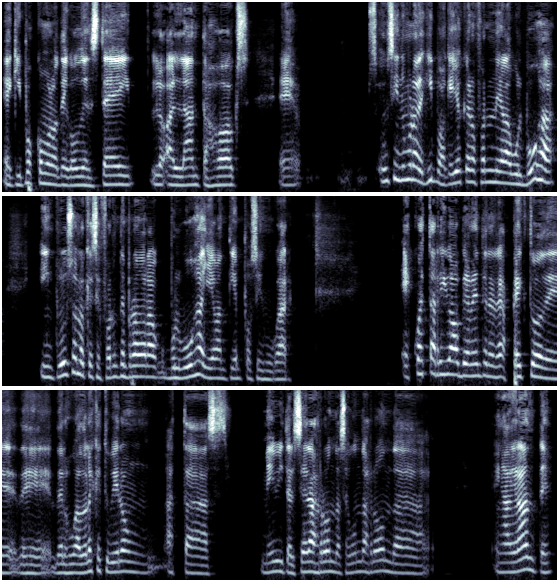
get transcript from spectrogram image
Equipos como los de Golden State, los Atlanta Hawks, eh, un sinnúmero de equipos, aquellos que no fueron ni a la burbuja Incluso los que se fueron temprano a la burbuja llevan tiempo sin jugar. Es cuesta arriba, obviamente, en el aspecto de, los jugadores que estuvieron hasta maybe tercera ronda, segunda ronda en adelante,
